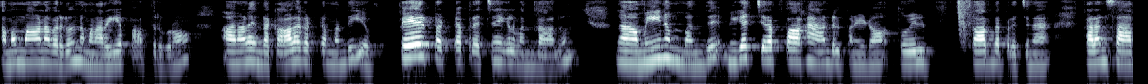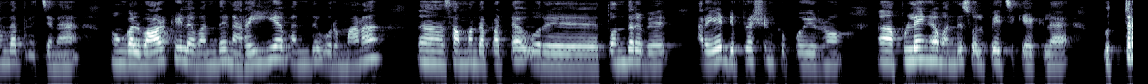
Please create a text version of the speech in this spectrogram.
சமமானவர்கள் நம்ம நிறைய பார்த்துருக்குறோம். அதனால் இந்த காலகட்டம் வந்து எப்பேற்பட்ட பிரச்சனைகள் வந்தாலும் நான் மீனம் வந்து மிகச்சிறப்பாக ஹேண்டில் பண்ணிடும். தொழில் சார்ந்த பிரச்சனை கடன் சார்ந்த பிரச்சனை உங்கள் வாழ்க்கையில் வந்து நிறைய வந்து ஒரு மன சம்மந்தப்பட்ட ஒரு தொந்தரவு நிறைய டிப்ரெஷனுக்கு போயிடுறோம். பிள்ளைங்க வந்து சொல் பேச்சு கேட்கல. புத்திர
